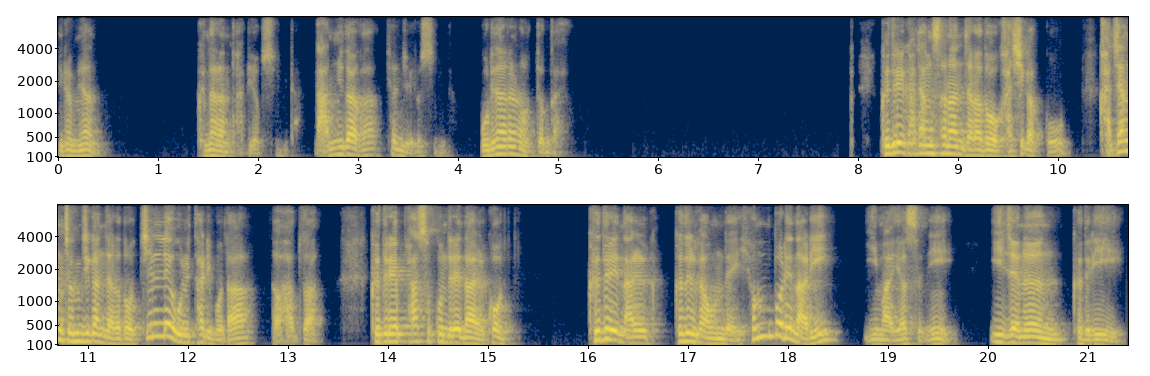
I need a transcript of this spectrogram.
이러면 그 나라는 답이 없습니다. 남유다가 현재 이렇습니다. 우리나라는 어떤가요? 그들의 가장 선한 자라도 가시 같고 가장 정직한 자라도 찔레 울타리보다 더하다. 그들의 파수꾼들의 날 곧 그들의 날 그들 가운데 형벌의 날이 임하였으니 이제는 그들이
